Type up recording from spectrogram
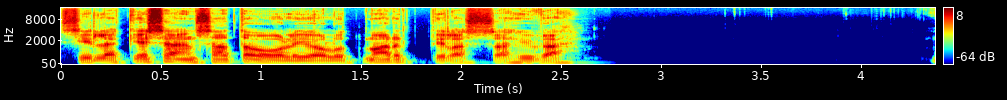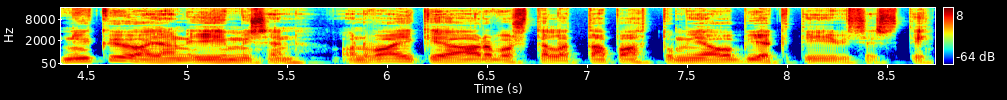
sillä kesän sato oli ollut Marttilassa hyvä. Nykyajan ihmisen on vaikea arvostella tapahtumia objektiivisesti,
